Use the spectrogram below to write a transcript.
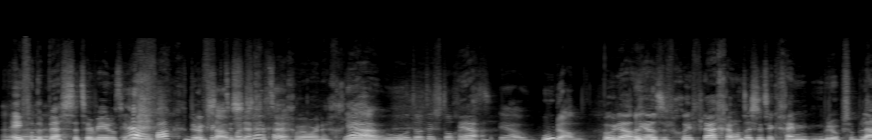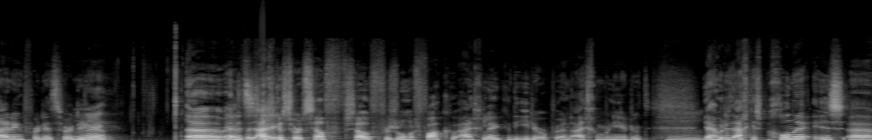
eh, een van de beste ter wereld in het vak, durf ik te zeggen, zeggen. tegenwoordig. Ja, Hoe, dat is toch Ja. echt. Ja, hoe dan? Hoe dan? Ja, dat is een goede vraag. Hè? Want er is natuurlijk geen beroepsopleiding voor dit soort dingen. Nee. Eh, en het is eigenlijk een soort zelf, zelfverzonnen vak eigenlijk, die ieder op een eigen manier doet. Mhm. Ja, hoe dit eigenlijk is begonnen is... eh,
